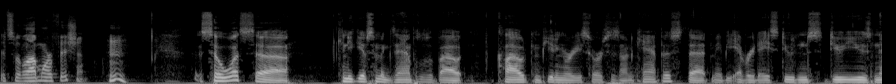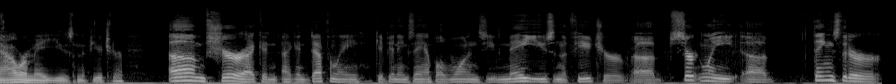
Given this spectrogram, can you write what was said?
it's a lot more efficient. So, what's uh, can you give some examples about cloud computing resources on campus that maybe everyday students do use now or may use in the future? Um, sure, I can I can definitely give you an example of ones you may use in the future. Uh, certainly, uh, things that are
